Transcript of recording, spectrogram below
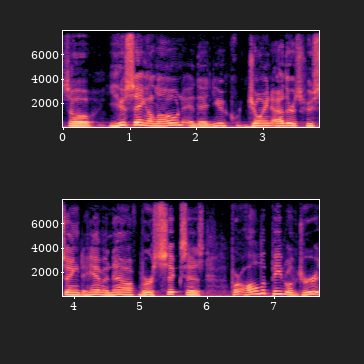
So you sing alone, and then you join others who sing to him. And now, verse 6 says, For all the people of Jer-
